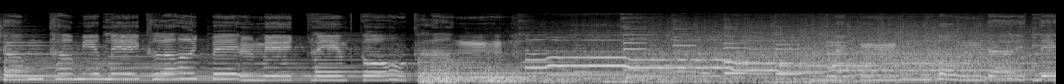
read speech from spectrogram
ចាំថាមានមេឃខ្លាចពេលមេឃភ្លៀងក៏ខ្លាំងនឹកបងដែរទេ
